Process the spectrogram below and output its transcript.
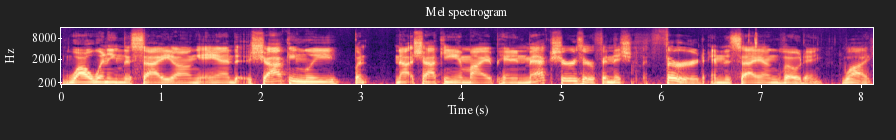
while winning the Cy Young. And shockingly, but not shocking in my opinion, Max Scherzer finished third in the Cy Young voting. Why?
